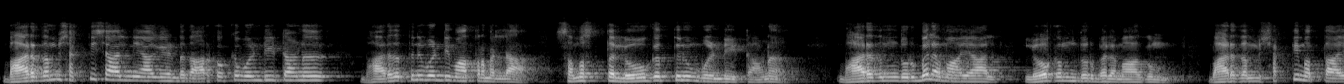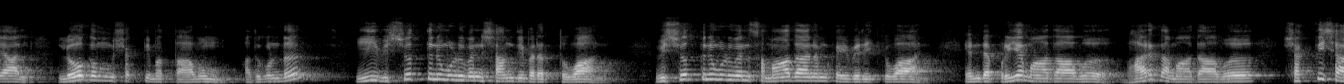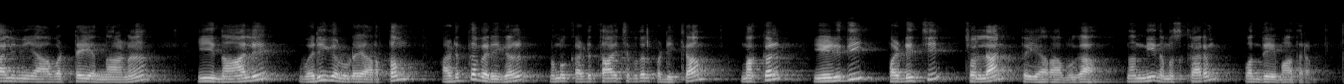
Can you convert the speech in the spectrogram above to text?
ഭാരതം ശക്തിശാലിനിയാകേണ്ടത് ആർക്കൊക്കെ വേണ്ടിയിട്ടാണ്? ഭാരതത്തിന് വേണ്ടി മാത്രമല്ല സമസ്ത ലോകത്തിനും വേണ്ടിയിട്ടാണ്. ഭാരതം ദുർബലമായാൽ ലോകം ദുർബലമാകും. ഭാരതം ശക്തിമത്തായാൽ ലോകം ശക്തിമത്താവും. അതുകൊണ്ട് ഈ വിശ്വത്തിനു മുഴുവൻ ശാന്തി പരത്തുവാൻ വിശ്വത്തിനു മുഴുവൻ സമാധാനം കൈവരിക്കുവാൻ എന്റെ പ്രിയ മാതാവ് ഭാരതമാതാവ് ശക്തിശാലിനിയാവട്ടെ എന്നാണ് ഈ നാല് വരികളുടെ അർത്ഥം. അടുത്ത വരികൾ നമുക്ക് അടുത്ത ആഴ്ച മുതൽ പഠിക്കാം. മക്കൾ എഴുതി പഠിച്ച് ചൊല്ലാൻ തയ്യാറാവുക. നന്ദി നമസ്കാരം വന്ദേ മാതരം.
